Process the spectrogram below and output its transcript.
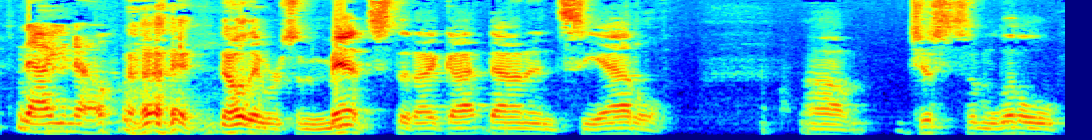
now you know. no, they were some mints that I got down in Seattle. Um, just some little.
